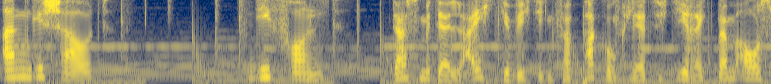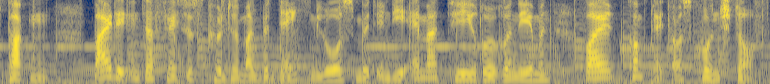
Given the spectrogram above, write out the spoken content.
Angeschaut. Die Front. Das mit der leichtgewichtigen Verpackung klärt sich direkt beim Auspacken. Beide Interfaces könnte man bedenkenlos mit in die MRT-Röhre nehmen, weil komplett aus Kunststoff.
